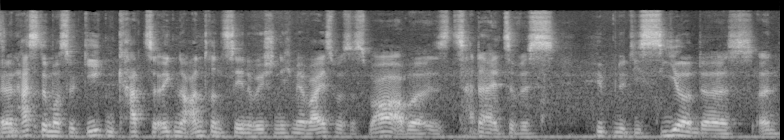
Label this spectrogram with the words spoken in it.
dann hast du immer so Gegencut zu irgendeiner anderen Szene, wo ich nicht mehr weiß, was es war, aber es, es hatte halt so was Hypnotisierendes. Und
